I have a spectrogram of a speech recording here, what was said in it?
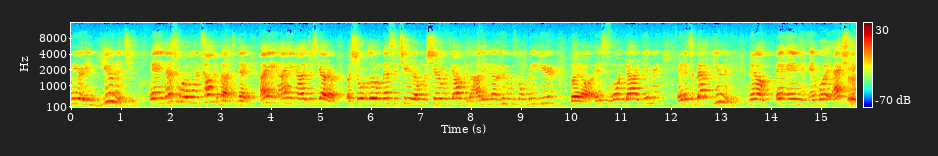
We are in unity. And that's what I want to talk about today. I ain't, I, ain't, I just got a, a short little message here that I want to share with y'all because I didn't know who was going to be here. But uh, it's the one God gave me. And it's about unity. Now, and, and, and what actually,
